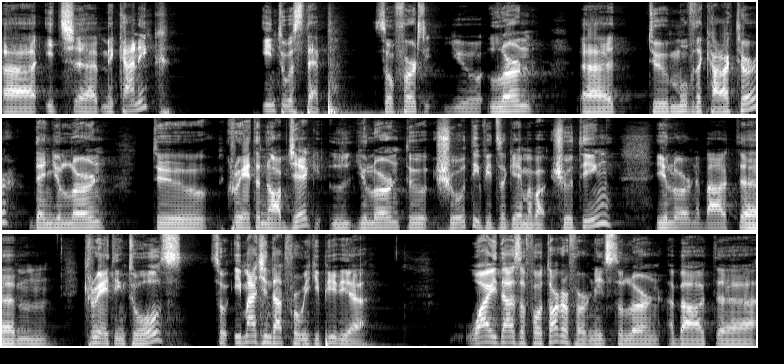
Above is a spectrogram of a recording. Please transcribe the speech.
uh, each uh, mechanic into a step. So first you learn uh, to move the character, then you learn to create an object, you learn to shoot if it's a game about shooting, you learn about um, creating tools. So imagine that for Wikipedia. Why does a photographer needs to learn about uh,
